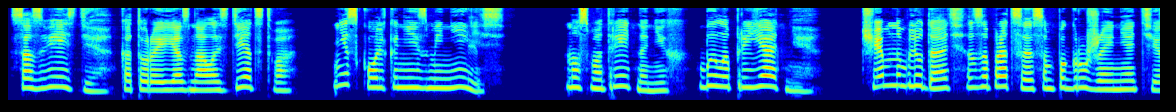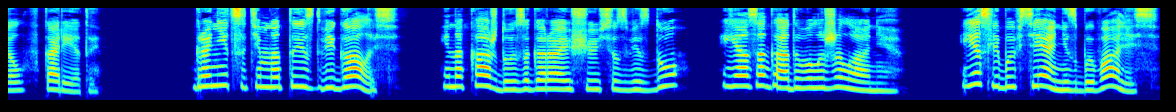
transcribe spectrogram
Созвездия, которые я знала с детства, нисколько не изменились, но смотреть на них было приятнее, чем наблюдать за процессом погружения тел в кареты. Граница темноты сдвигалась, и на каждую загорающуюся звезду я загадывала желание. Если бы все они сбывались,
